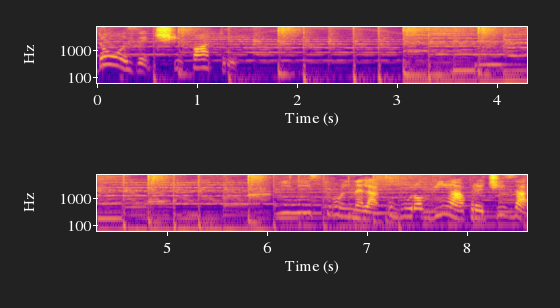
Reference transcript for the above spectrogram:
24. Ministrul Nela Kuburovi a precizat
